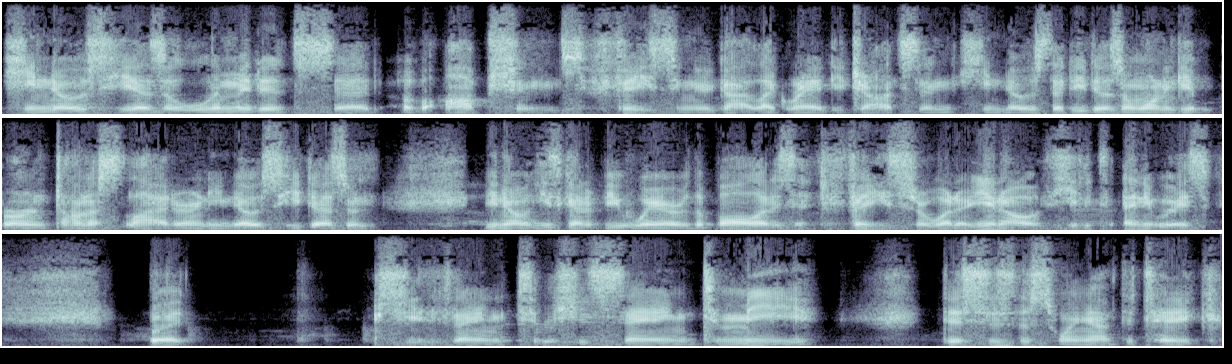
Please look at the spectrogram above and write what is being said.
He knows he has a limited set of options facing a guy like Randy Johnson. He knows that he doesn't want to get burnt on a slider, and he knows he doesn't. You know, he's got to be aware of the ball at his face or whatever. You know, he, anyways. But he's saying to, saying to me this is the swing I have to take.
